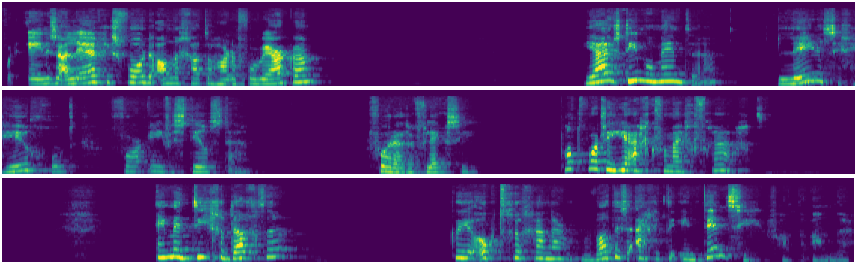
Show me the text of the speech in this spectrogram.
Voor de ene is allergisch voor, de ander gaat er harder voor werken. Juist die momenten lenen zich heel goed voor even stilstaan. Voor een reflectie. Wat wordt er hier eigenlijk van mij gevraagd? En met die gedachte kun je ook teruggaan naar wat is eigenlijk de intentie van de ander.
